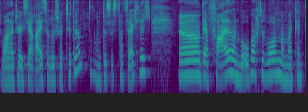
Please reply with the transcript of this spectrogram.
War natürlich sehr reißerischer Titel und das ist tatsächlich äh, der Fall und beobachtet worden und man kennt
